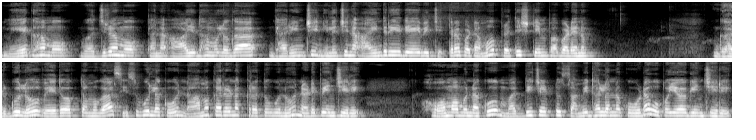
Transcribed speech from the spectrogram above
మేఘము వజ్రము తన ఆయుధములుగా ధరించి నిలిచిన ఐంద్రీదేవి చిత్రపటము ప్రతిష్ఠింపబడెను. గర్గులు వేదోక్తముగా శిశువులకు నామకరణ క్రతువును నడిపించిరి. హోమమునకు మద్ది చెట్టు సమిధలను కూడా ఉపయోగించిరి.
